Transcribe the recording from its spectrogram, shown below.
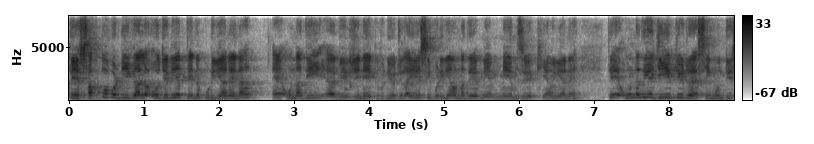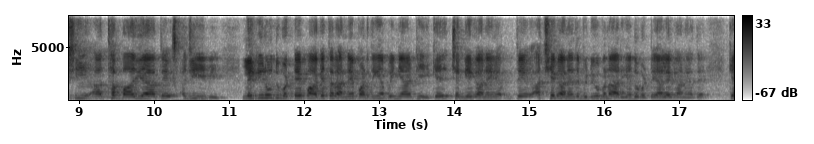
ਤੇ ਸਭ ਤੋਂ ਵੱਡੀ ਗੱਲ ਉਹ ਜਿਹੜੀਆਂ ਤਿੰਨ ਕੁੜੀਆਂ ਨੇ ਨਾ ਇਹ ਉਹਨਾਂ ਦੀ ਵੀਰ ਜੀ ਨੇ ਇੱਕ ਵੀਡੀਓ ਚਲਾਈ ਅਸੀਂ ਬੜੀਆਂ ਉਹਨਾਂ ਦੇ ਮੇਮਸ ਵੇਖੀਆਂ ਹੋਈਆਂ ਨੇ। ਤੇ ਉਹਨਾਂ ਦੀ ਅਜੀਬ ਜੀ ਡਰੈਸਿੰਗ ਹੁੰਦੀ ਸੀ ਥੱਬਾ ਜਿਹਾ ਤੇ ਅਜੀਬ ਹੀ। ਲੇਕਿਨ ਉਹ ਦੁਪੱਟੇ ਪਾ ਕੇ ਤਰਾਨੇ ਪੜਦੀਆਂ ਪਈਆਂ ਠੀਕ ਹੈ ਚੰਗੇ ਗਾਣੇ ਤੇ ਅੱਛੇ ਗਾਣੇ ਤੇ ਵੀਡੀਓ ਬਣਾ ਰਹੀਆਂ ਦੁਪੱਟੇ ਵਾਲੇ ਗਾਣਿਆਂ ਤੇ। ਕੀ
